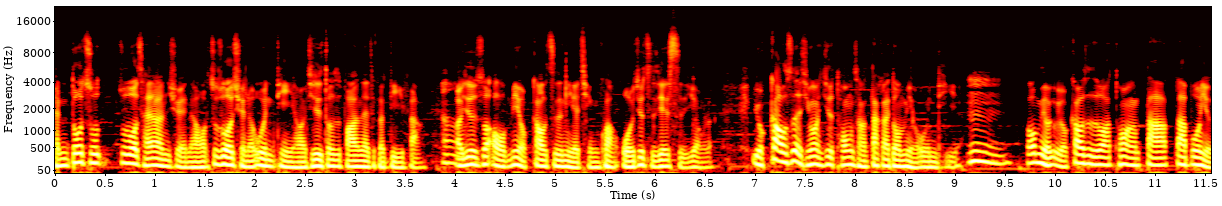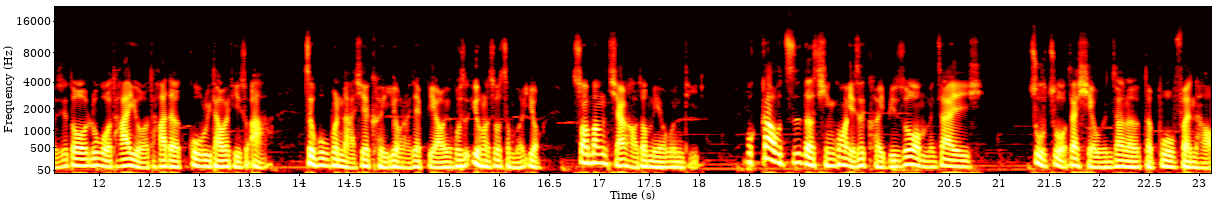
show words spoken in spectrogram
很多著著作财产权哦，著作权的问题哦，其实都是发生在这个地方，而、嗯、就是说哦，我没有告知你的情况，我就直接使用了。有告知的情况，其实通常大概都没有问题。嗯，都没有有告知的话，通常大大部分有些都，如果他有他的顾虑，他会提出啊，这部分哪些可以用，哪些不要用，或是用的时候怎么用，双方讲好都没有问题。不告知的情况也是可以，比如说我们在著作在写文章的的部分哈，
